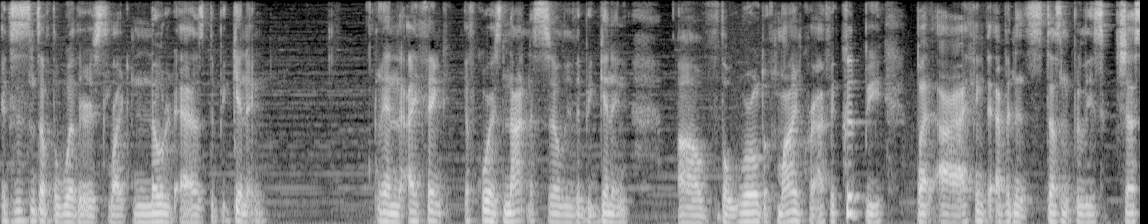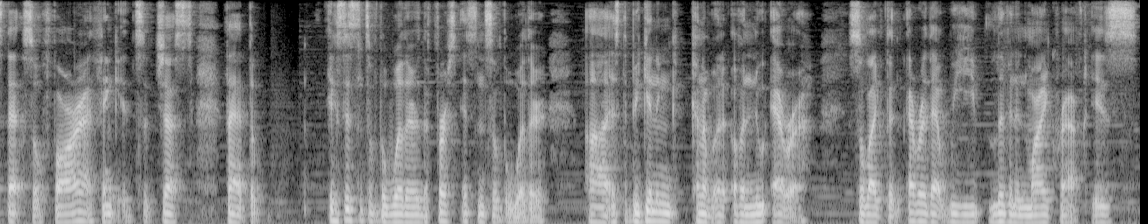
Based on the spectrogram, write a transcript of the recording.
existence of the wither is like noted as the beginning. And I think, of course, not necessarily the beginning of the world of Minecraft. It could be, but I think the evidence doesn't really suggest that so far. I think it suggests that the existence of the Wither, the first instance of the Wither, uh, is the beginning kind of a, of a new era. So like the era that we live in in Minecraft is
